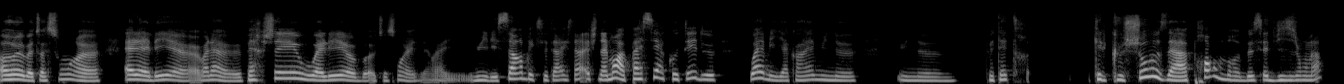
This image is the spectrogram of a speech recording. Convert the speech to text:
oh ouais, bah, de toute façon, euh, elle, elle est euh, voilà perchée ou elle est, bah, de toute façon, lui, il est simple, etc., etc. Et finalement, à passer à côté de, ouais, mais il y a quand même une, une peut-être quelque chose à apprendre de cette vision-là.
